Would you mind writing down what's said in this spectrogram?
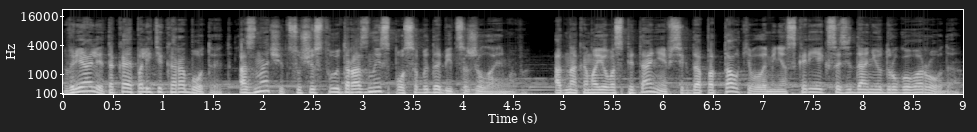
В Реале такая политика работает, а значит, существуют разные способы добиться желаемого. Однако мое воспитание всегда подталкивало меня скорее к созиданию другого рода.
